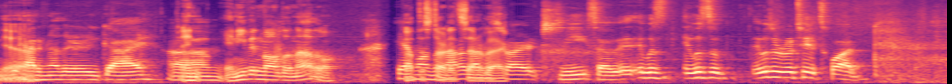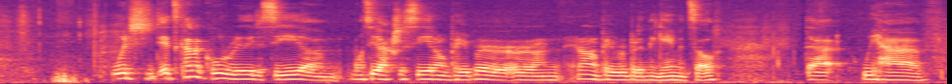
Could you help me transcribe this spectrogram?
yeah. we had another guy. And, Um, and even Maldonado. yeah, got to start at center back. Start, see, so it, it was it was a it was a rotated squad, which it's kind of cool really to see um, once you actually see it on paper or, or on not on paper but in the game itself that we have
